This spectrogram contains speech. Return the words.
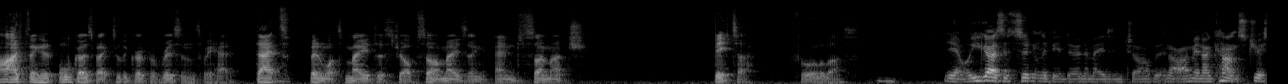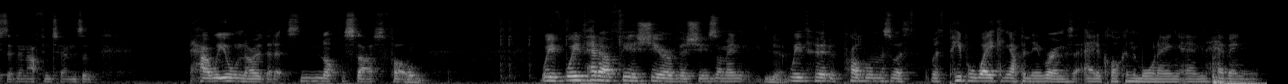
I think it all goes back to the group of residents we have. That's been what's made this job so amazing and so much better for all of us. Yeah, well, you guys have certainly been doing an amazing job, and I mean, I can't stress it enough in terms of how we all know that it's not the staff's fault. Mm. We've we've had our fair share of issues. I mean, Yeah. we've heard of problems with with people waking up in their rooms at eight o'clock in the morning and having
